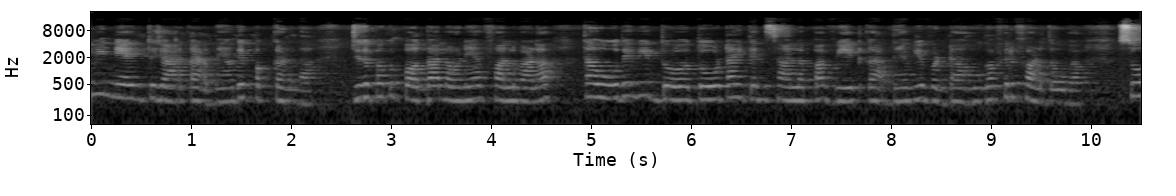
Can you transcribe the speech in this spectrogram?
ਮਹੀਨੇ ਇੰਤਜ਼ਾਰ ਕਰਦੇ ਆ ਉਹਦੇ ਪੱਕਣ ਦਾ। ਜਦੋਂ ਆਪਾਂ ਕੋਈ ਪੌਦਾ ਲਾਉਣੇ ਆ ਫਲ ਵਾਲਾ ਤਾਂ ਉਹਦੇ ਵੀ 2 2 2.5 3 ਸਾਲ ਆਪਾਂ ਵੇਟ ਕਰਦੇ ਆ ਵੀ ਵੱਡਾ ਹੋਊਗਾ, ਫਿਰ ਫਲ ਦਊਗਾ। ਸੋ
